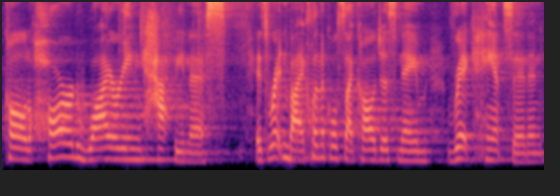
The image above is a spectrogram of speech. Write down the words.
called Hardwiring Happiness. It's written by a clinical psychologist named Rick Hanson, and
